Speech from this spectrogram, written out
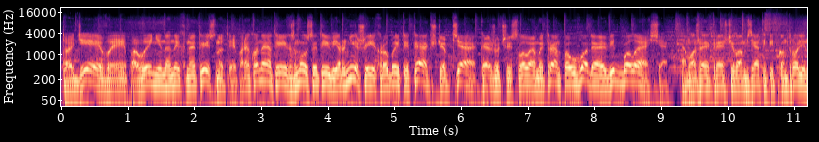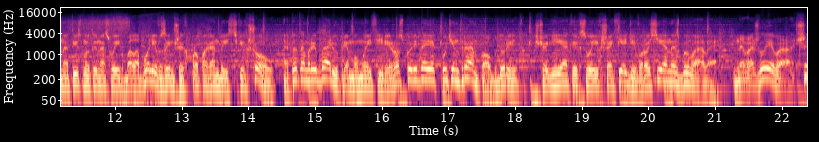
тоді ви повинні на них натиснути, переконати їх, змусити вірніше їх робити так, щоб ця, кажучи словами Трампа, угода відбулася. А може краще вам взяти під контроль і натиснути на своїх балаболів з інших пропагандистських шоу? А то там рибарь у прямому ефірі розповідає, як Путін Трампа обдурив, що ніяких своїх шахедів Росія не збивала. Неважливо, чи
